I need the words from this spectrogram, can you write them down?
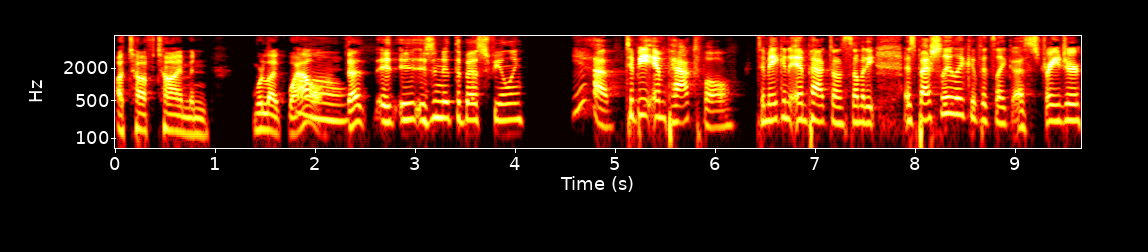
a tough time," and we're like, "Wow, Oh. that it, it, isn't it the best feeling?" Yeah, to be impactful, to make an impact on somebody, especially like if it's like a stranger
